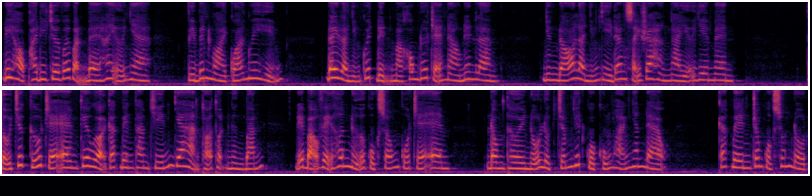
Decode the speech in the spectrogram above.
đi học hay đi chơi với bạn bè hay ở nhà, vì bên ngoài quá nguy hiểm. Đây là những quyết định mà không đứa trẻ nào nên làm, nhưng đó là những gì đang xảy ra hàng ngày ở Yemen. Tổ chức cứu trẻ em kêu gọi các bên tham chiến gia hạn thỏa thuận ngừng bắn để bảo vệ hơn nữa cuộc sống của trẻ em, đồng thời nỗ lực chấm dứt cuộc khủng hoảng nhân đạo. Các bên trong cuộc xung đột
